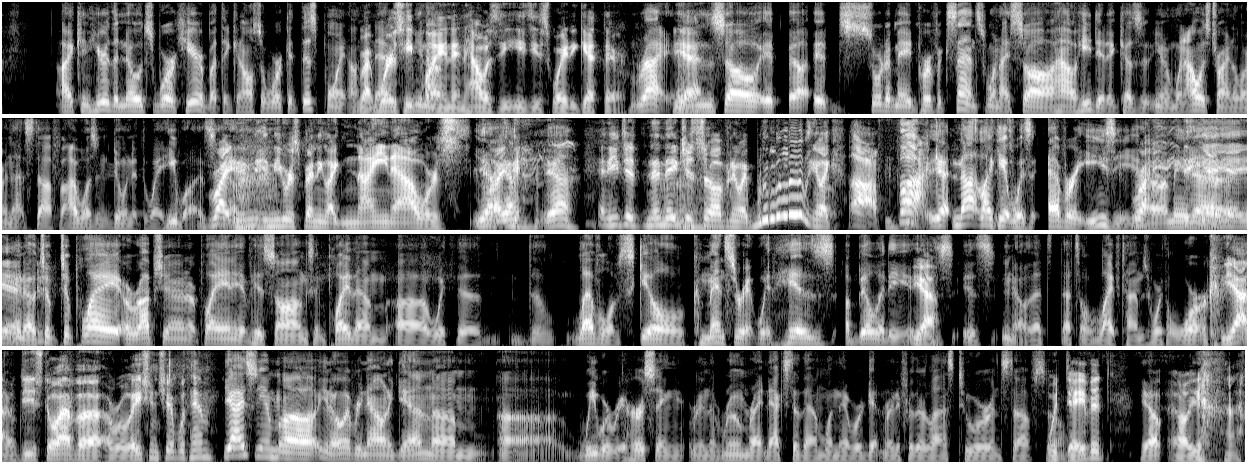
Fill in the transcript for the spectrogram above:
I can hear the notes work here, but they can also work at this point on Right. Where's he you know? playing and how is the easiest way to get there? Right. Yeah. And so it uh, it sort of made perfect sense when I saw how he did it because you know when I was trying to learn that stuff, I wasn't doing it the way he was. you Right. know? And, and you were spending like nine hours. Yeah, right? yeah, yeah. And he just, and then they just show up and you're like, and you're like, ah, fuck. Yeah, not like it was ever easy. You Right. know? I mean, uh, Yeah, yeah, yeah. You know, to, to play Eruption or play any of his songs and play them uh, with the the level of skill commensurate with his ability Yeah. is, is you know that's that's a lifetime's worth of work. Yeah. you know? Do you still have a, a relationship with him? Yeah, I see him. Uh, you know, every now and again. Um, uh, we were rehearsing in a room right next to them when they were getting ready for their last tour and stuff. So. With David? Yep. Oh, yeah.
